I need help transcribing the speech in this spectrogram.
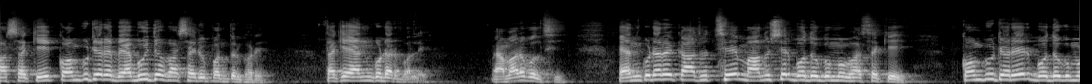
ভাষাকে কম্পিউটারে ব্যবহৃত ভাষায় রূপান্তর করে, তাকে অ্যানকোডার বলে। আবারও বলছি অ্যানকোডারের কাজ হচ্ছে মানুষের বোধগম্য ভাষাকে কম্পিউটারের বোধগম্য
